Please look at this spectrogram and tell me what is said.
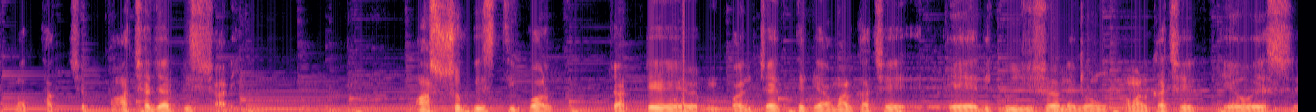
আপনার থাকছে পাঁচ হাজার পিস শাড়ি। পাঁচশো পিস ত্রিপল, চারটে পঞ্চায়েত থেকে আমার কাছে এ রিকুইজিশন এবং আমার কাছে এও এসছে।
